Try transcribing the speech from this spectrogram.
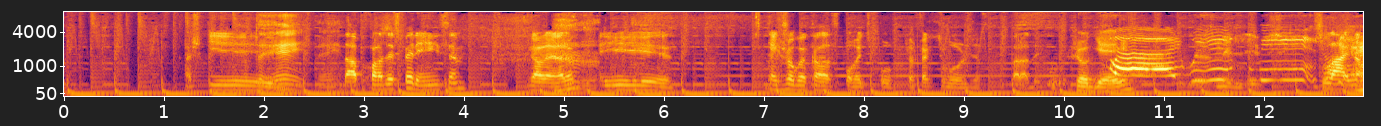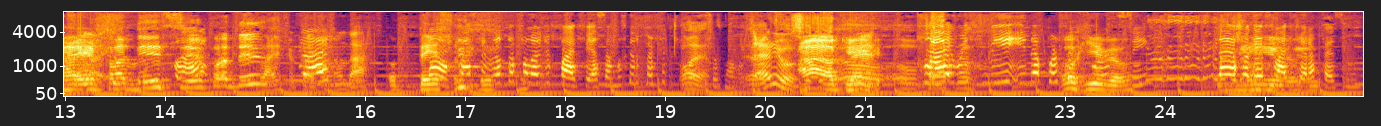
Acho que Tem, tem. dá pra falar da experiência, galera. E. Quem que jogou aquelas porra, tipo, Perfect World, essa parada aí? Joguei. Fly with me. Fly, não. Ah, eu ia falar desse, eu ia falar desse. Life, Life não dá. Odeio Não, Fife, eu tô falando de Fife. Essa é a música do Perfect Olha. World, seus malucos. Sério? Ah, ok. O- o- Fly with me e na Perfect Horrível. World, sim. Não, eu joguei. Fly, que era péssimo.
